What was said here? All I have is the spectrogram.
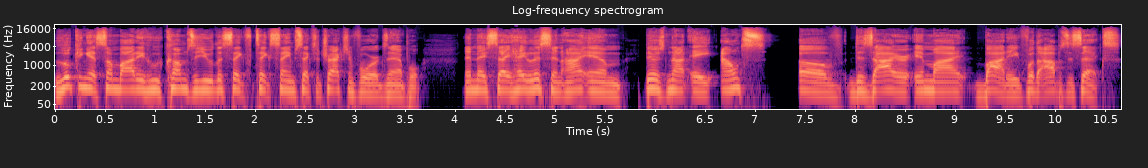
looking at somebody who comes to you, let's say take same sex attraction for example, and they say, "Hey, listen, I am there's not a ounce of desire in my body for the opposite sex."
